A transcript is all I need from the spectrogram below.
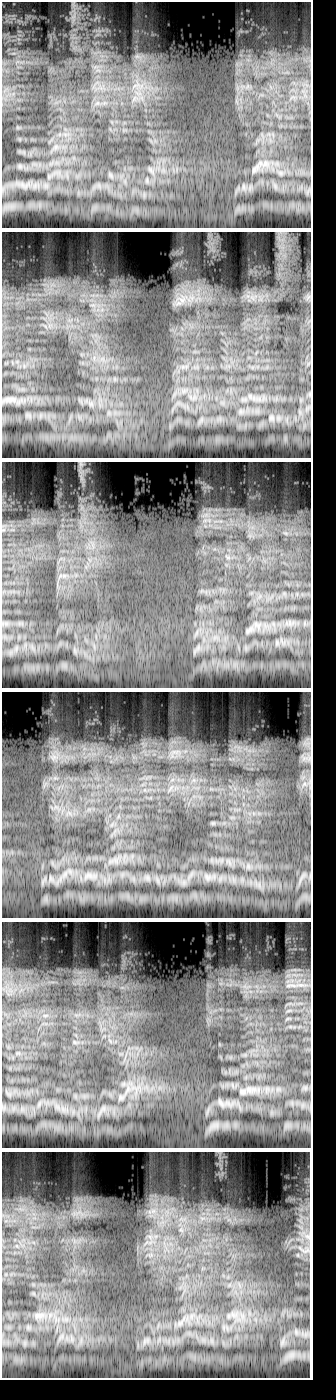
இன்னஹு கான சித்தீகன் நபியா. இது கால அபிஹியா அபதி லிம தஅபுது? மா லா யஸ்மா வலா யுபசிர் வலா யுக்னி அன்க ஷையா ஒதுக்குர் ஃபி கிதாபி இப்ராஹிம் இந்த வேதத்தில் இப்ராஹிம் நபியை பற்றி நினைவு கூறப்பட்டிருக்கிறது. நீங்கள் அவர்கள் நினைவு கூறுங்கள். ஏனென்றால் இன்னவுக்கான சித்தியக்கன் நபியா. அவர்கள் இவை நபி இப்ராஹிம் அலைஹிஸ்ஸலாம் உண்மையை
